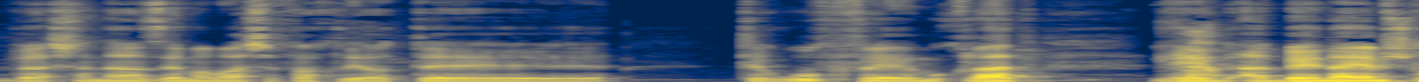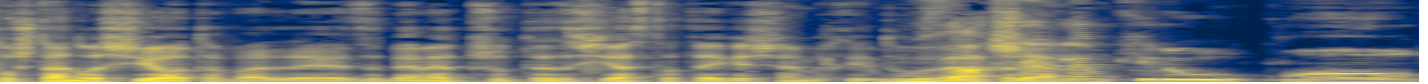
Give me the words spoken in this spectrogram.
והשנה זה ממש הפך להיות אה, טירוף אה, מוחלט. זה- אה, בעיניי הם שלושתן ראשיות, אבל זה באמת פשוט איזושהי אסטרטגיה שהם החליטו... מוזר. שאין להם כאילו כמו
